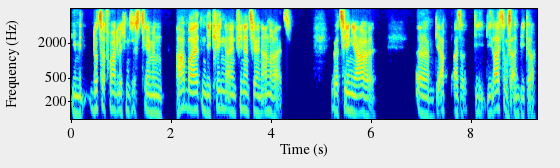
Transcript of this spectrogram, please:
Die mit nutzerfreundlichen Systemen arbeiten, die kriegen einen finanziellen Anreiz über zehn Jahre. Äh, die also die, die Leistungsanbieter,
